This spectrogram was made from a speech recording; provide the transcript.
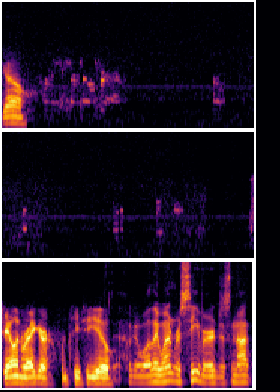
Go. Jalen Reagor from TCU. okay. Well, they went receiver, just not.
